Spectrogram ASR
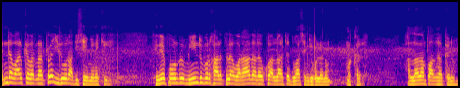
எந்த வாழ்க்கை வரலாற்றில் இது ஒரு அதிசயம் எனக்கு. இதே போன்று மீண்டும் ஒரு காலத்தில் வராத அளவுக்கு அல்லாட்ட துவா செஞ்சு கொள்ளணும் மக்கள். அல்லா தான் பாதுகாக்கணும்.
